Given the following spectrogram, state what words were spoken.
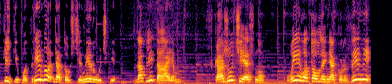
скільки потрібно для товщини ручки. Заплітаємо. Скажу чесно, виготовлення корзини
